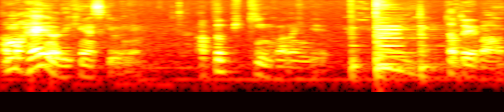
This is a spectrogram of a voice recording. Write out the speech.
あんまり速いのはできないですけどね、アップピッキングはないんで。例えば、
